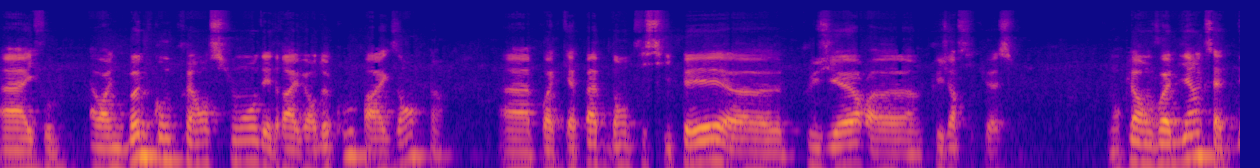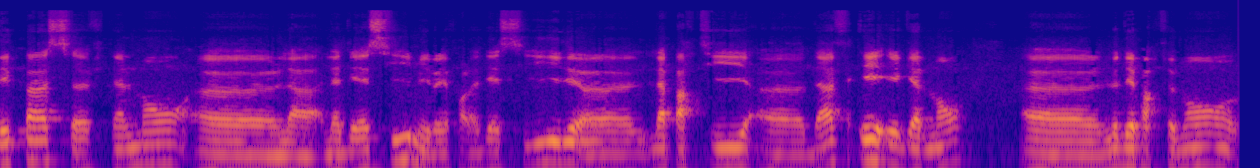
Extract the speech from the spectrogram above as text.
il faut avoir une bonne compréhension des drivers de coûts, par exemple, pour être capable d'anticiper euh, plusieurs, euh, plusieurs situations. Donc là, on voit bien que ça dépasse finalement la, DSI, mais il va y avoir la DSI, la partie DAF et également le département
